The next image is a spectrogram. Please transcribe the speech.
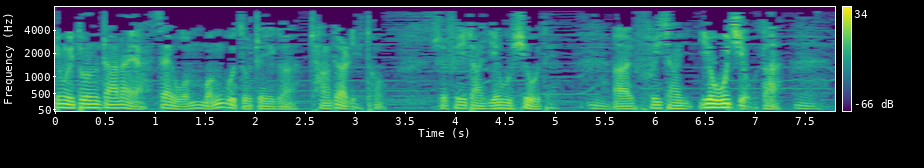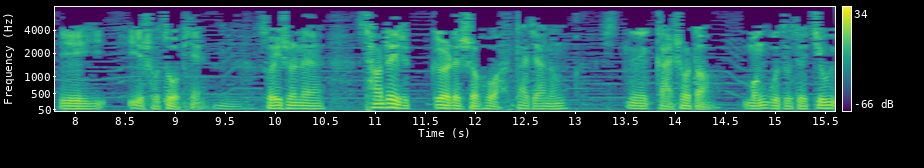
因为多伦扎纳呀，在我们蒙古族这个长调里头是非常优秀的，嗯。啊、非常悠久的嗯。一一首作品。嗯。所以说呢，唱这首歌的时候啊，大家能呃感受到蒙古族的久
